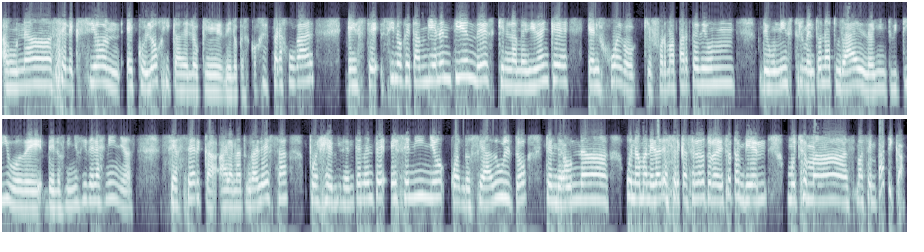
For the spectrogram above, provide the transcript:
a una selección ecológica de lo que de lo que escoges para jugar este sino que también entiendes que en la medida en que el juego que forma parte de un de un instrumento natural e intuitivo de, de los niños y de las niñas se acerca a la naturaleza pues evidentemente ese niño cuando sea adulto tendrá una una manera de acercarse a la naturaleza también mucho más más empática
